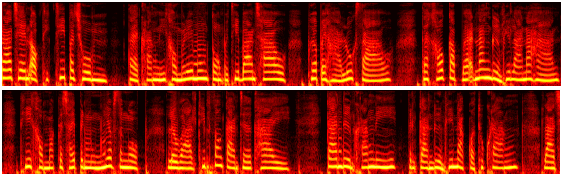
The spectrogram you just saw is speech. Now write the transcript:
ราเชนออกทิกที่ประชุม แต่ครั้งนี้เขาไม่ได้มุ่งตรงไปที่บ้านเช่า เพื่อไปหาลูกสาว แต่เขากลับแวะนั่งดื่มที่ร้านอาหาร ที่เขามักจะใช้เป็นมุมเงียบสงบหรือว่าที่ไม่ต้องการเจอใคร การดื่มครั้งนี้เป็นการดื่มที่หนักกว่าทุกครั้งราเช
